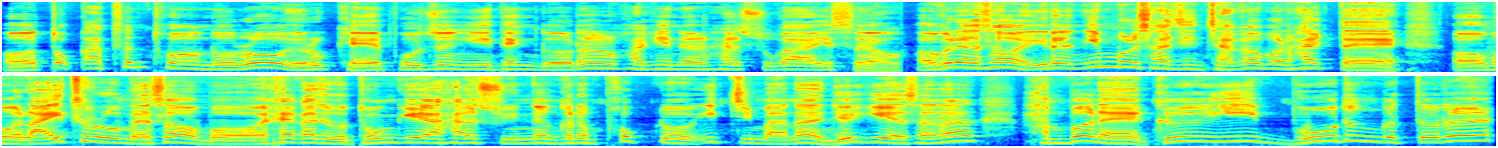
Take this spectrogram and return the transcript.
어, 똑같은 톤으로 이렇게 보정이 된 거를 확인을 할 수가 있어요. 어, 그래서 이런 인물 사진 작업을 할 때, 어, 뭐, 라이트룸에서 뭐 해가지고 동기화 할 수 있는 그런 폭도 있지만은 여기에서는 한 번에 그 이 모든 것들을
